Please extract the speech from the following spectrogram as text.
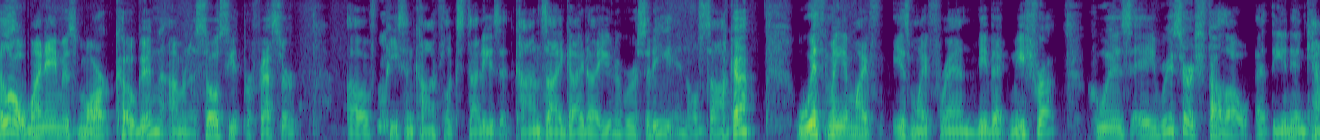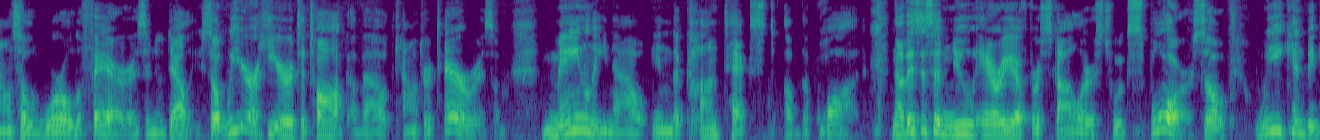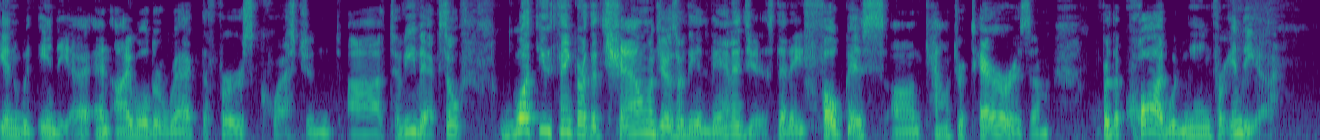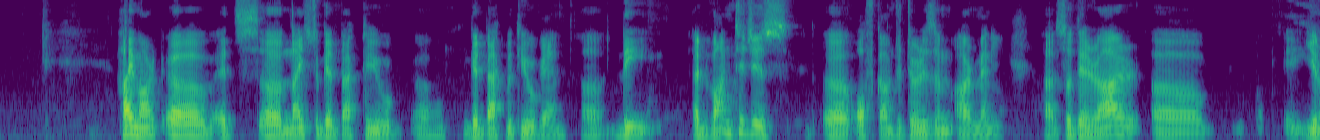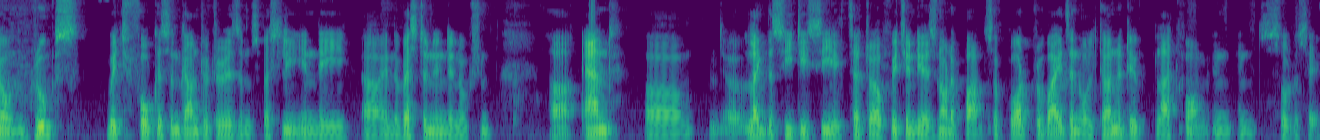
Hello, my name is Mark Cogan. I'm an associate professor of Peace and Conflict Studies at Kansai Gaidai University in Osaka. With me is my friend Vivek Mishra, who is a research fellow at the Indian Council of World Affairs in New Delhi. So we are here to talk about counterterrorism, mainly now in the context of the Quad. Now, this is a new area for scholars to explore. So we can begin with India, and I will direct the first question uh, to Vivek. So, what do you think are the challenges or the advantages that a focus on counterterrorism for the Quad would mean for India? Hi, Mark. Uh, it's uh, nice to get back to you, uh, get back with you again. Uh, the advantages uh, of counterterrorism are many. Uh, so there are, uh, you know, groups which focus on counterterrorism, especially in the uh, in the Western Indian Ocean, uh, and uh, uh, like the CTC, etc., of which India is not a part. So Quad provides an alternative platform, in, in so to say,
